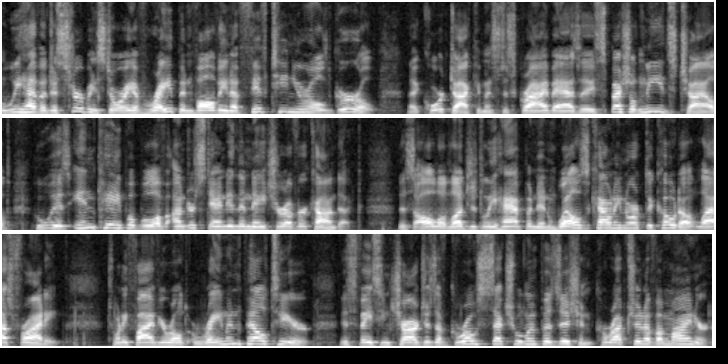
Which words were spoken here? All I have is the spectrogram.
We have a disturbing story of rape involving a 15 year old girl that court documents describe as a special needs child who is incapable of understanding the nature of her conduct. This all allegedly happened in Wells County, North Dakota last Friday. 25 year old Raymond Peltier is facing charges of gross sexual imposition, corruption of a minor,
